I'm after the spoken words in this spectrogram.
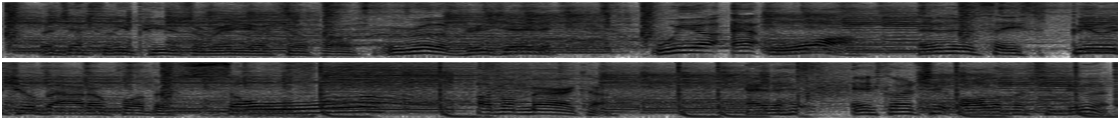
the Jesse Lee Peterson radio show, folks. We really appreciate it. We are at war. It is a spiritual battle for the soul of America. And it's going to take all of us to do it.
